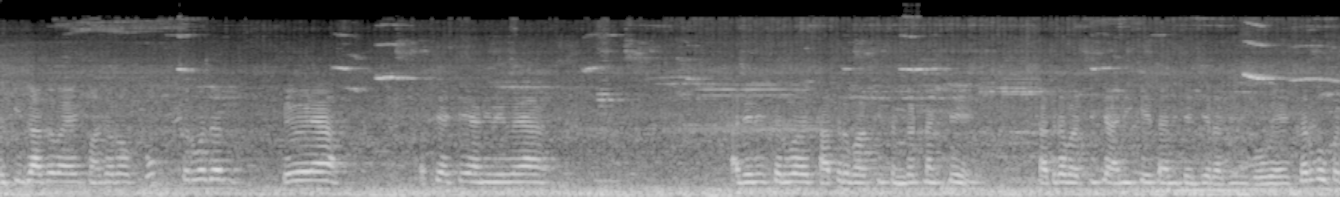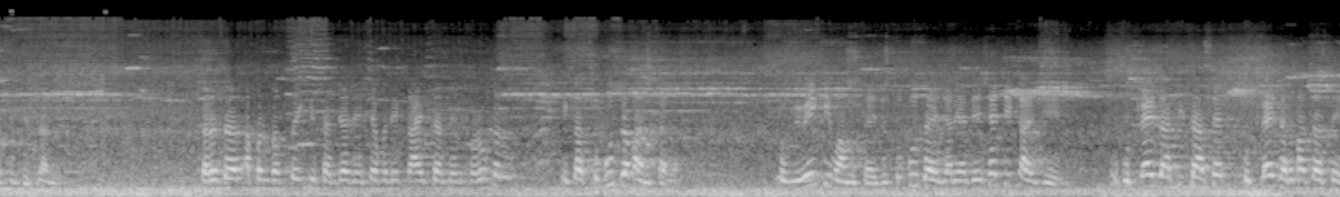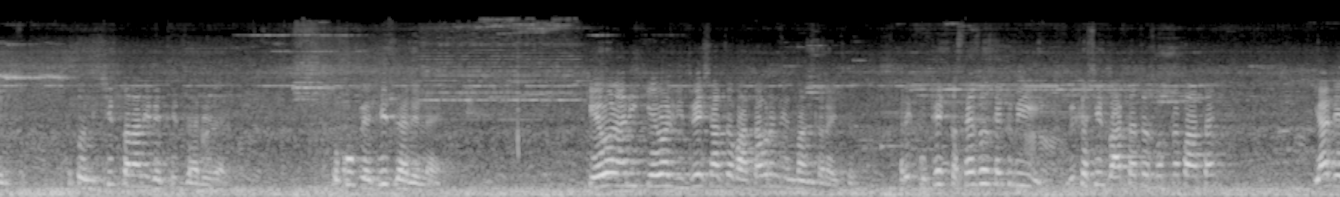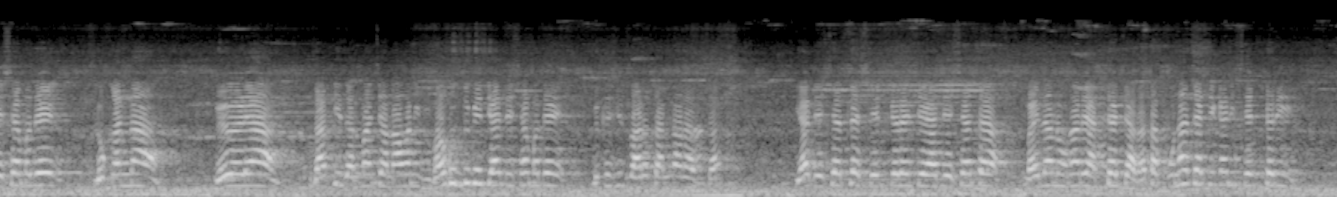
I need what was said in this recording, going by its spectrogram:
लकी जाधव आहेत. माझाराव खूप सर्वजण वेगवेगळ्या पक्षाचे आणि वेगवेगळ्या आलेले सर्व छात्र भारती संघटनांचे छात्र भारतीचे अनिकेत आणि त्यांचे राजीव गोवे आहे सर्व उपस्थित झाले. खरं तर आपण बघतोय की सध्या देशामध्ये काय चाललंय? खरोखर एका सुबुद्ध माणसाला तो विवेकी माणूस आहे जो सुबुद्ध आहे. ज्याला या देशाची काळजी आहे तो कुठल्याही जातीचा असेल कुठल्याही धर्माचा असेल तर तो निश्चितपणाने व्यथित झालेला आहे. तो खूप व्यथित झालेला आहे. केवळ आणि केवळ विद्वेषाचं वातावरण निर्माण करायचं. अरे कुठे कशाचं ते तुम्ही विकसित भारताचं स्वप्न पाहताय? या देशामध्ये लोकांना वेगवेगळ्या जाती धर्माच्या नावाने विभागून तुम्ही त्या देशामध्ये विकसित भारत आणणार आहात का? या देशातल्या शेतकऱ्यांच्या या देशाच्या महिलांना होणारे अत्याचार. आता पुन्हा त्या ठिकाणी शेतकरी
